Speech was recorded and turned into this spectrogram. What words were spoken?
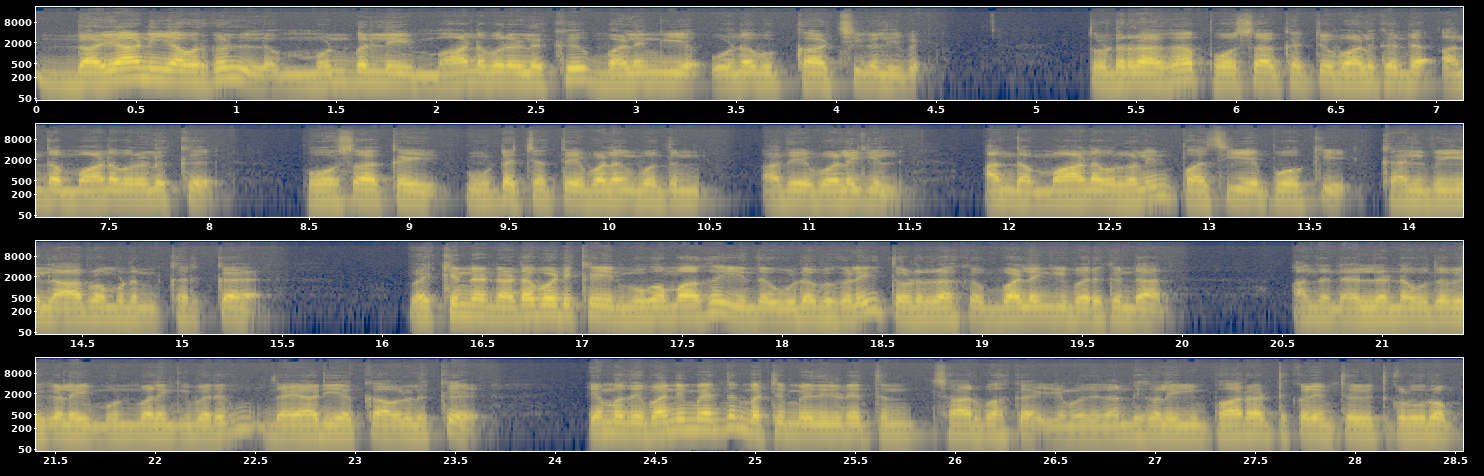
தயானி அவர்கள் முன்பள்ளி மாணவர்களுக்கு வழங்கிய உணவு காட்சிகள் இவை. தொடராக போசாக்கற்று வாழ்கின்ற அந்த மாணவர்களுக்கு போசாக்கை ஊட்டச்சத்தை வழங்குவதன் அதே வேளையில் அந்த மாணவர்களின் பசியை போக்கி கல்வியில் ஆர்வமுடன் கற்க வைக்கின்ற நடவடிக்கையின் முகமாக இந்த உணவுகளை தொடராக வழங்கி வருகின்றார். அந்த நல்லெண்ண உதவிகளை முன்வழங்கி வரும் தயாரி அக்கா அவர்களுக்கு எமது வனிமேந்தன் மற்றும் எதிரினத்தின் சார்பாக எமது நன்றிகளையும் பாராட்டுகளையும் தெரிவித்துக் கொள்கிறோம்.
